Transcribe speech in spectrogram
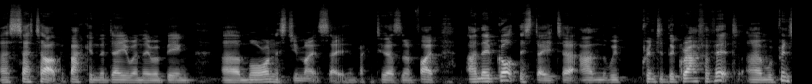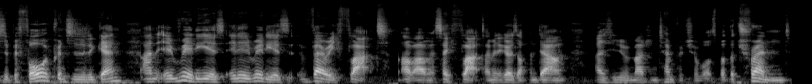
uh, set up back in the day when they were being uh, more honest, you might say, back in 2005. And they've got this data, and we've printed the graph of it. Um, we printed it before, we printed it again, and it really is. It really is very flat. I, I say flat. I mean, it goes up and down as you imagine temperature was, but the trend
